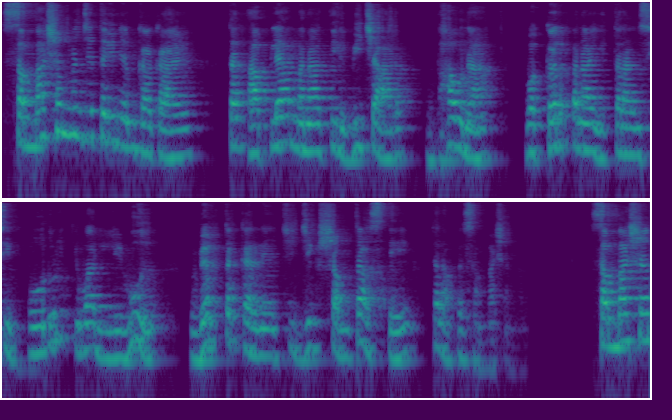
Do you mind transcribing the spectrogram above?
संभाषण म्हणजे तरी नेमका काय? तर आपल्या मनातील विचार भावना व कल्पना इतरांशी बोलून किंवा लिहून व्यक्त करण्याची जी क्षमता असते त्याला आपण संभाषण संभाषण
